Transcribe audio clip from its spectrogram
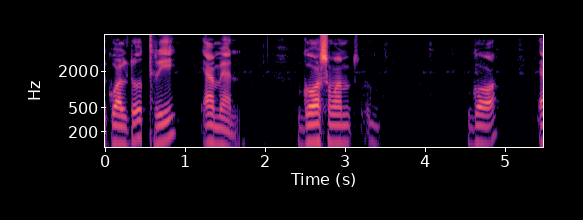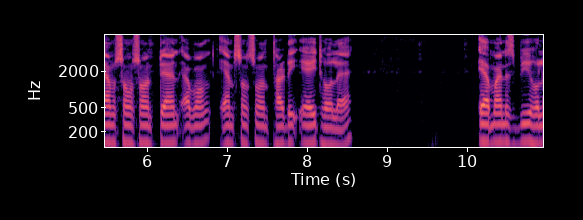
equal to three M N গ সমান, গ এম সমান টেন এবং এন সমান থার্টি এইট হলে A minus B whole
